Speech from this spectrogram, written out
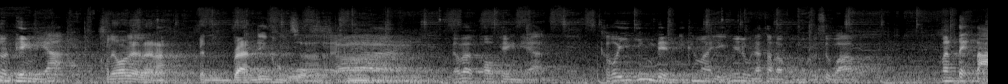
ส่วนเพลงเนี้ยเขาเรียกว่าเป็นอะไรนะ เป็นแบรนดิ้งของวงแล้วแบบพอเพลงเนี้ยเขาก็ยิ่งเด่นขึ้นมาอีกไม่รู้นะสำหรับผมผมรู้สึกว่า มันเตะตา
